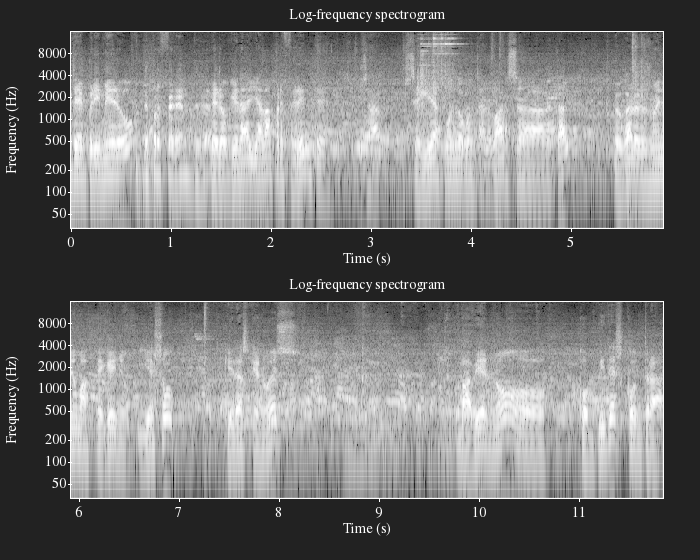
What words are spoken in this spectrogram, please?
de primero, De preferente, ¿eh? pero que era ya la preferente. O sea, seguía jugando contra el Barça y tal, pero claro, eres un año más pequeño. Y eso, quieras que no es, mm, va bien, ¿no? Compites contra,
